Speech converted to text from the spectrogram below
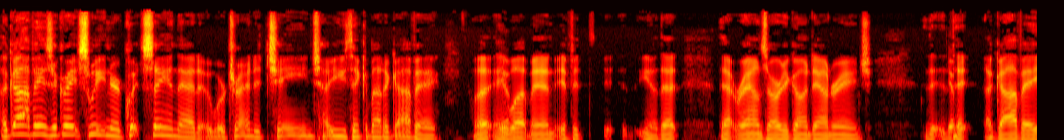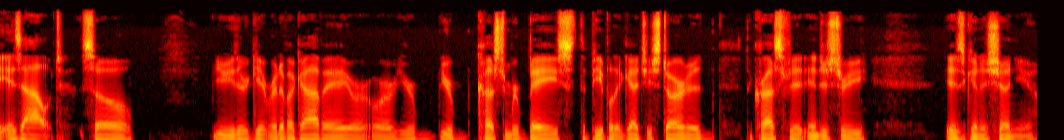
Agave is a great sweetener. Quit saying that. We're trying to change how you think about agave. Well, hey, yep. what man? If it, you know that that round's already gone downrange. The, yep. the agave is out. So you either get rid of agave or, or your your customer base, the people that got you started, the CrossFit industry is going to shun you.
